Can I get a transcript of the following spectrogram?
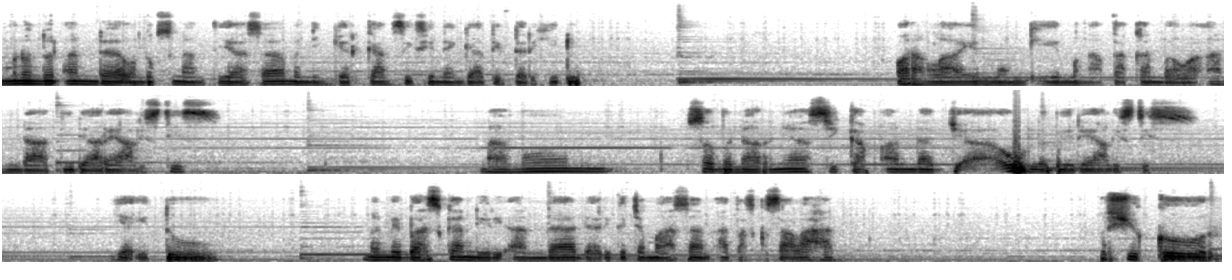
menuntun Anda untuk senantiasa menyingkirkan sisi negatif dari hidup Orang lain mungkin mengatakan bahwa Anda tidak realistis, namun sebenarnya sikap Anda jauh lebih realistis, yaitu membebaskan diri Anda dari kecemasan atas kesalahan. Bersyukur,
